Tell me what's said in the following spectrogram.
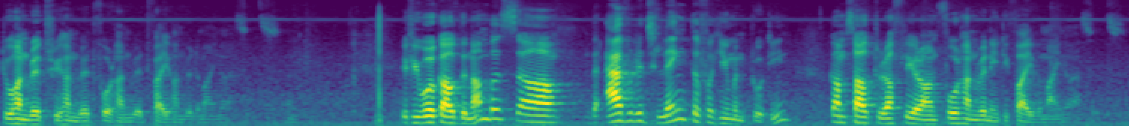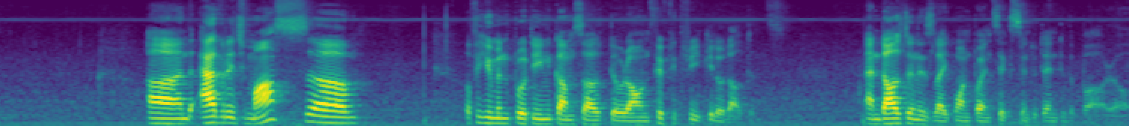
200, 300, 400, 500 amino acids. if you work out the numbers, uh, the average length of a human protein comes out to roughly around 485 amino acids. And the average mass uh, of a human protein comes out to around 53 kilodaltons. And Dalton is like 1.6 into 10 to the power of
